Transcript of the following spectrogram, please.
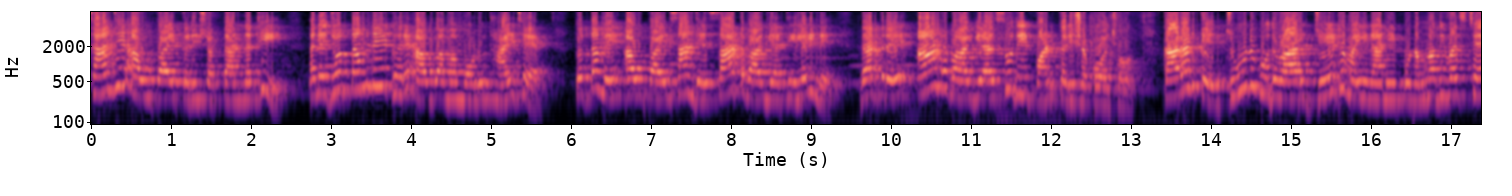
સાંજે આ ઉપાય કરી શકતા નથી અને જો તમને ઘરે આવવામાં મોડું થાય છે, તો તમે આ ઉપાય સાંજે સાત વાગ્યાથી લઈને રાત્રે આઠ વાગ્યા સુધી પણ કરી શકો છો. કારણ કે જૂન, બુધવાર જેઠ મહિનાની પૂનમનો દિવસ છે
